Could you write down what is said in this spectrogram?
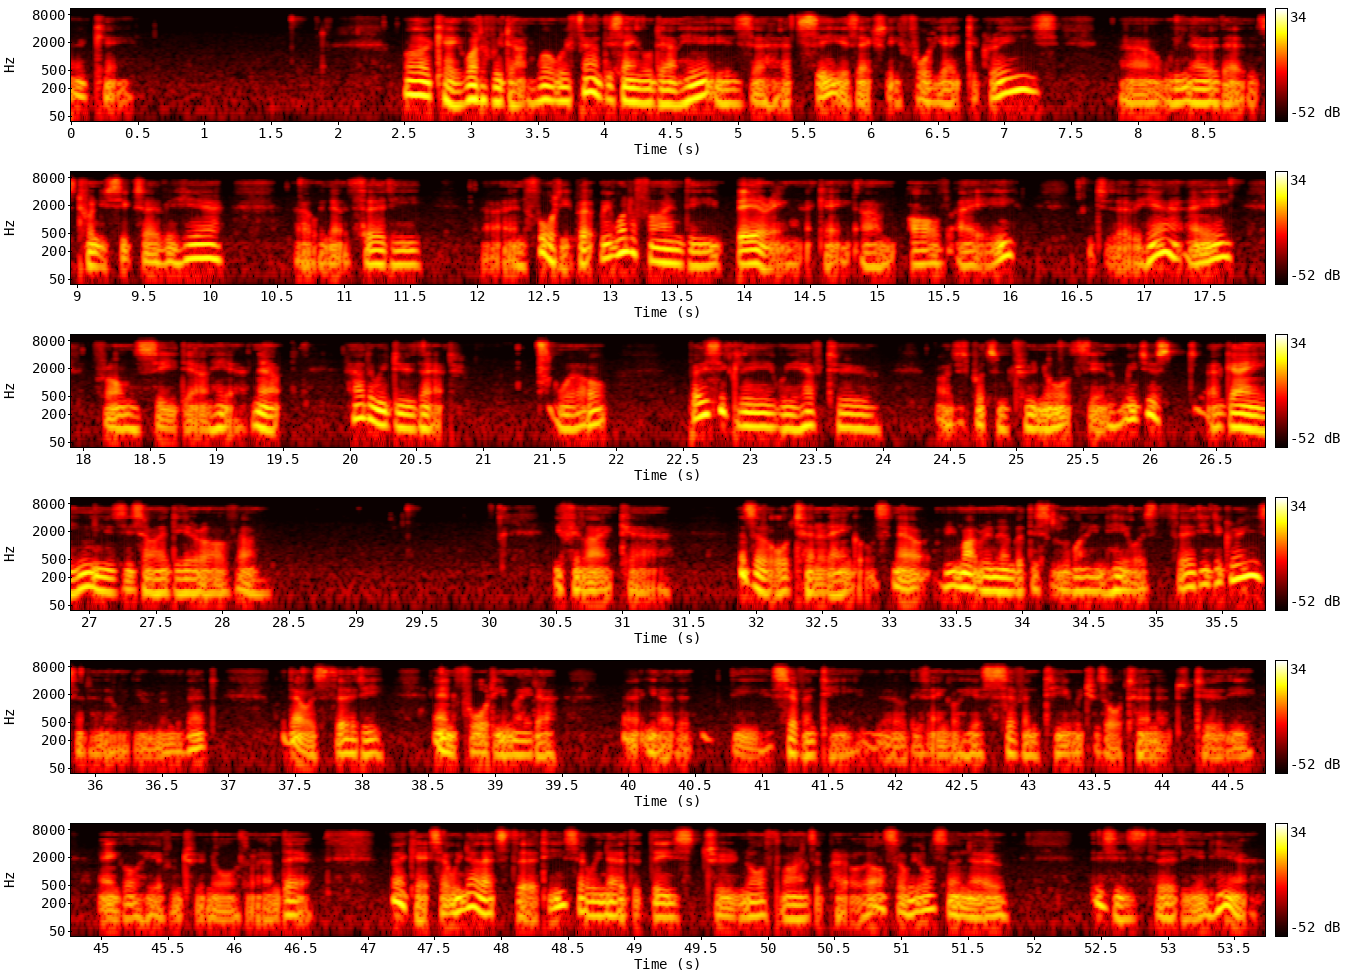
okay well okay what have we done well we found this angle down here is uh, at C is actually 48 degrees uh, we know that it's 26 over here uh, we know 30 uh, and 40 but we want to find the bearing okay um, of a which is over here, A from C down here. Now, how do we do that? Well, basically we have to, I'll just put some true norths in. We just, again, use this idea of, um, if you like, as an alternate angles. Now, you might remember this little one in here was 30 degrees. I don't know whether you remember that. But that was 30 and 40 made a, uh, you know, the, the 70, you know, this angle here, 70, which is alternate to the angle here from true north around there. Okay, so we know that's 30, so we know that these true north lines are parallel, so we also know this is 30 in here.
